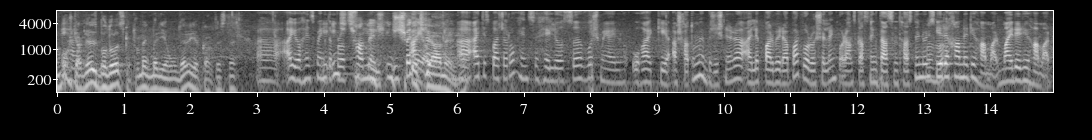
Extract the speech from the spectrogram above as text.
Ամբողջ ճակերից բոլորից կտրում ենք մեր եղունգները եւ կարծես թե Այո, հենց մենք դպրոց չանել, ինչ պետք է անել։ Այդ իսկ պատճառով հենց Հելիոսը ոչ միայն ուղակի աշխատում են բժիշկները, այլև բարբերաբար որոշել ենք, որ անցկացնենք դասընթացներ նույնիսկ երեխաների համար, մայրերի համար,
